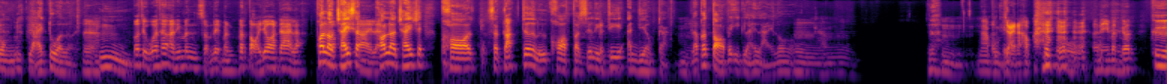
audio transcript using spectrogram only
ลงอีกหลายตัวเลย นะอืม ก็ถือว่าถ้าอันนี้มันสำเร็จมันมันต่อยอดได้ละเพราะเราใช้สได้แล้วเพราะเราใช้ core structure หรือ core facility อันเดียวกัน อืม แล้วก็ต่อไปอีกหลายๆโลก อืม อืมน่าภูมิใจนะครับ โอ้อันนี้มันก็คือ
